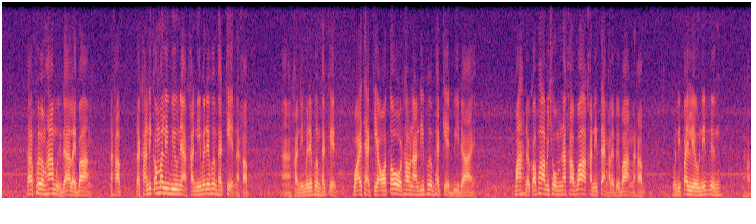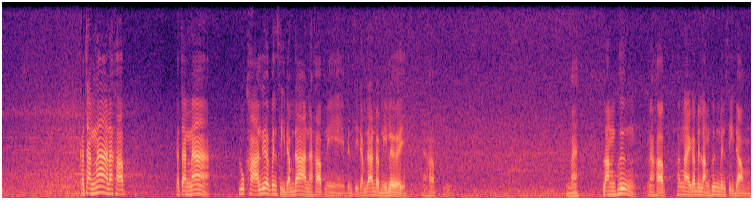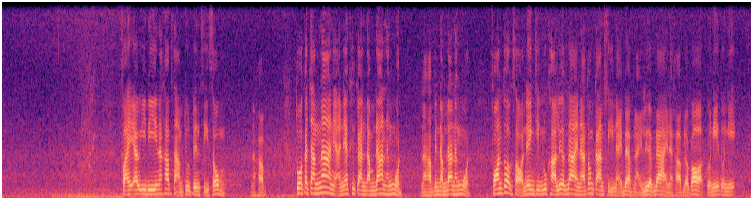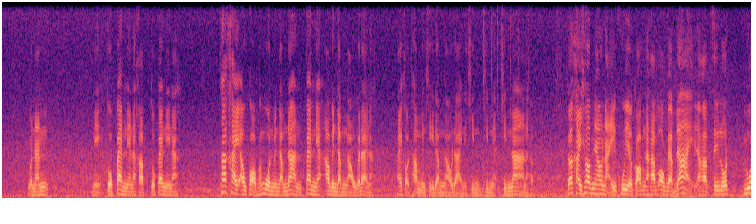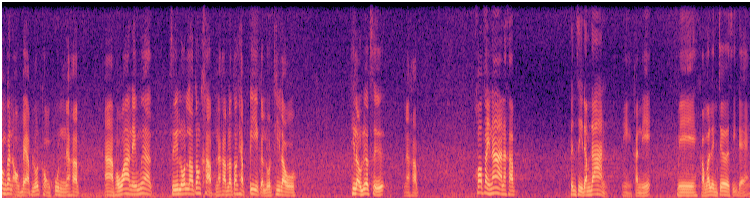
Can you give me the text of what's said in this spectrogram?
ถ้าเพิ่ม 50,000 ได้อะไรบ้างนะครับแต่คันที่ก็มารีวิวเนี่ยคันนี้ไม่ได้เพิ่มแพ็กเกจนะครับอ่าคันนี้ไม่ได้เพิ่มแพ็กเกจ y t a g Gear Auto เท่านั้นที่เพิ่มแพ็กเกจ B ได้ มาเดี๋ยวก็พาไปชมนะครับว่าคันนี้แต่งอะไรไปบ้างนะครับ วันนี้ไปเร็วนิดนึงนะครับ กระจังหน้านะครับ กระจังหน้า ลูกค้าเลือกเป็นสีดำด้านนะครับ นี่เป็นสีดำด้านแบบนี้เลยนะครับเห็นไหมรังพึ่งนะครับ ข้างในก็เป็นรังพึ่งเป็นสีดำไฟ LED นะครับ 3 จุดเป็นสีส้มนะครับ ตัวกระจังหน้าเนี่ยอันนี้คือการดำด้านทั้งหมดนะครับ เป็นดำด้านทั้งหมด ฟอนต์ตัวอักษรเนี่ยจริงๆ ลูกค้าเลือกได้นะ ต้องการสีไหนแบบไหนเลือกได้นะครับ แล้วก็ตัวนี้ตัวนี้ วันนั้นนี่ตัวแป้นเนี่ยนะครับ ตัวแป้นนี้นะ ถ้าใครเอากรอบข้างบนเป็นดำด้าน แป้นเนี้ยเอาเป็นดำเงาก็ได้นะ ให้เขาทำเป็นสีดำเงาได้เนี่ยชิ้นชิ้นเนี้ยชิ้นหน้านะครับ ก็ใครชอบแนวไหนคุยกับก๊อฟนะครับ ออกแบบได้นะครับ ซื้อรถร่วมกันออกแบบรถของคุณนะครับอ่าเพราะว่าในเมื่อซื้อรถเราต้องขับนะครับ เราต้องแฮปปี้กับรถที่เราที่เราเลือกซื้อนะครับ ข้อไฟหน้านะครับ เป็นสีดำด้านนี่คันนี้มีคำว่าเลนเจอร์สีแดง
